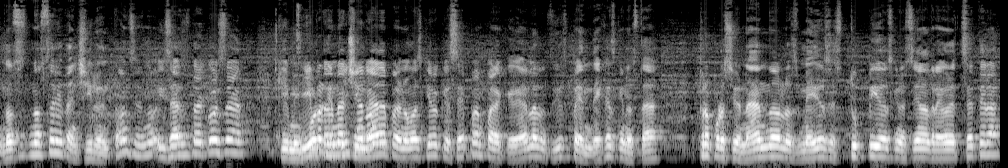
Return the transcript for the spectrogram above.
no, no estaría tan chido entonces, ¿no? Y sabes otra cosa, que me Sí, importa una chingada, ¿no? pero nomás quiero que sepan para que vean las noticias pendejas que nos está proporcionando los medios estúpidos que nos tienen alrededor, etcétera.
